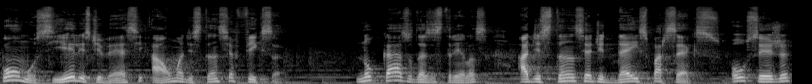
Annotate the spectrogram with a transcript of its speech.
como se ele estivesse a uma distância fixa. No caso das estrelas, a distância é de 10 parsecs, ou seja,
